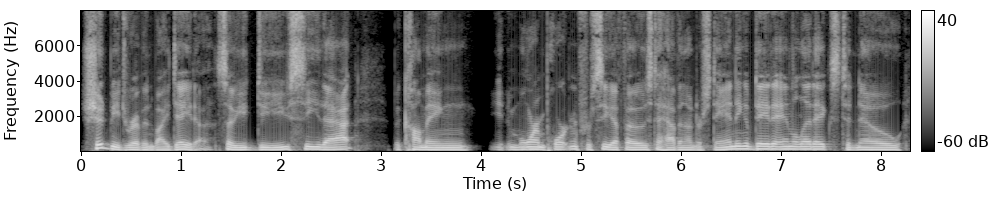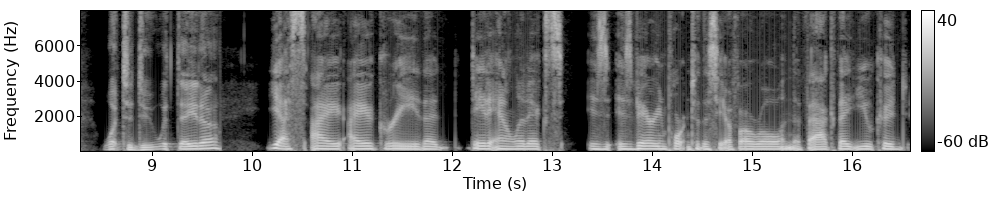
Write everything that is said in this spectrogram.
should be driven by data. So you, do you see that becoming more important for CFOs to have an understanding of data analytics, to know what to do with data? Yes, I, I agree that data analytics is is very important to the CFO role and the fact that you could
